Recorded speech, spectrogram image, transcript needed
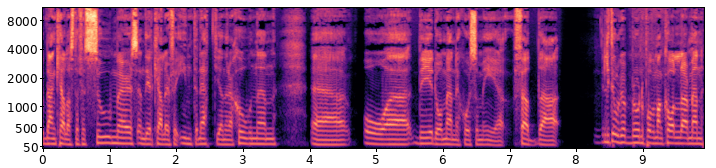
ibland kallas det för zoomers, en del kallar det för internetgenerationen. Och eh, Det är då människor som är födda lite olika beroende på vad man kollar, men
